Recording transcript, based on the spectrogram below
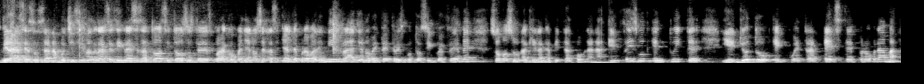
Gracias, Susana. Muchísimas gracias. Y gracias a todas y todos ustedes por acompañarnos en la señal de prueba de mi radio 93.5 FM. Somos uno aquí en la capital poblana. En Facebook, en Twitter y en YouTube encuentran este programa.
